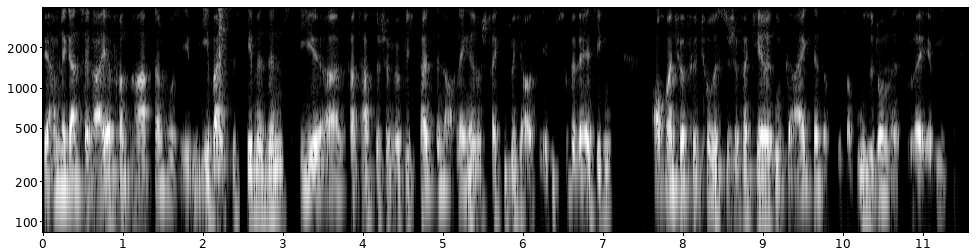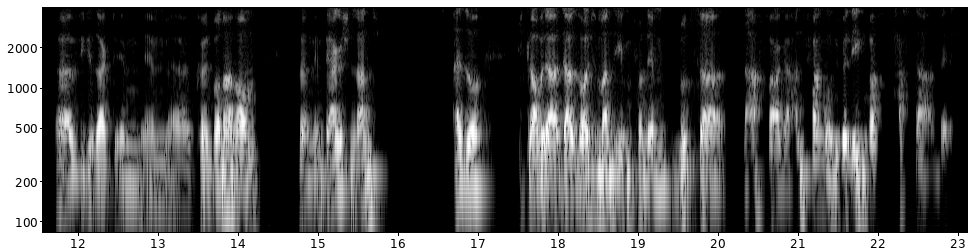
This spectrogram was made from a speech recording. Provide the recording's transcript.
Wir haben eine ganze Reihe von Partnern, wo es eben E-Bike-Systeme sind, die äh, fantastische Möglichkeit sind, auch längere Strecken durchaus eben zu bewältigen. Auch manchmal für touristische Verkehre gut geeignet, ob es jetzt auf Usedom ist oder eben äh, wie gesagt, im, im äh, Köln-Bonner Raum oder im, im Bergischen Land. Also ich glaube, da, da sollte man eben von dem Nutzer Nachfrage anfangen und überlegen, was passt da am besten.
